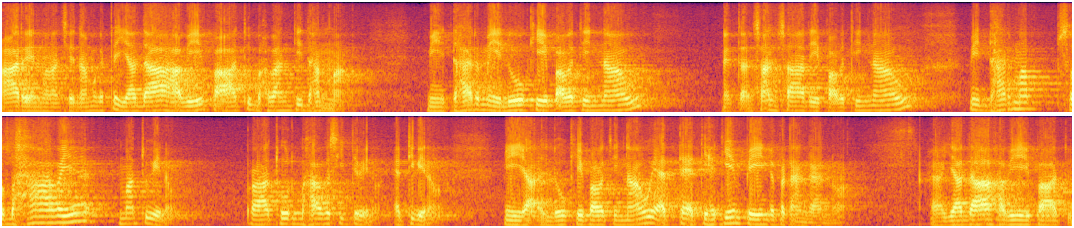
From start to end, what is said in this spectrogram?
ආර්යයන් වහන්සේ නමකට යදා හවේ පාතු භවಂತಿ ධම්මා. මේ ධර්මයේ ලෝකයේ පවතිනා වූ නැත්නම් සංසාරයේ පවතිනා වූ මේ ධර්ම ස්වභාවය මතුවෙනවා. ප්‍රාතුර්භාව සිද්ධ වෙනවා ඇති වෙනවා. මේ ලෝකයේ පවතිනා වූ ඇත්ත ඇති හැටියෙන් පේන්න පටන් ගන්නවා. යදා හවේ පාතු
